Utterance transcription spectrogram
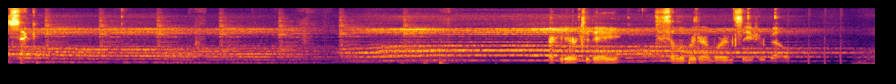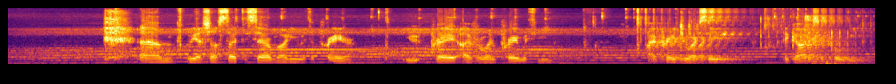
second. We're here today to celebrate our Lord and Savior Belle. Um, we shall start the ceremony with a prayer. You pray, everyone pray with me. I pray to our Savior, the Goddess of Holy.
